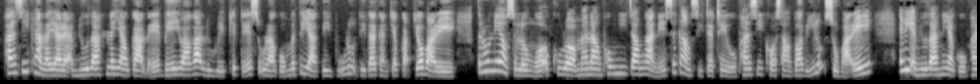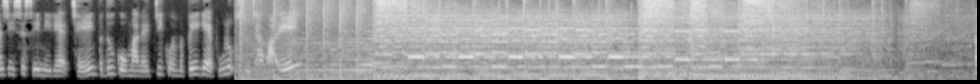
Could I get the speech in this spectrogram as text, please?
ဖမ်းဆီးခံလိုက်ရတဲ့အမျိုးသားနှစ်ယောက်ကလည်းဘယ်ရွာကလူတွေဖြစ်တယ်ဆိုတာကိုမသိရသေးဘူးလို့ဒေသခံတယောက်ကပြောပါတယ်။သူတို့နှစ်ယောက်စလုံးကိုအခုတော့မန်နောင်ဖုန်ကြီးကျောင်းကနေစစ်ကောင်စီတပ်ထဲကိုဖမ်းဆီးခေါ်ဆောင်သွားပြီလို့ဆိုပါတယ်။အဲ့ဒီအမျိုးသားနှစ်ယောက်ကိုဖမ်းဆီးစစ်ဆေးနေတဲ့အချိန်ဘသူကိုမှလည်းကြီးကွယ်မပေးခဲ့ဘူးလို့ဆိုကြပါတယ်။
